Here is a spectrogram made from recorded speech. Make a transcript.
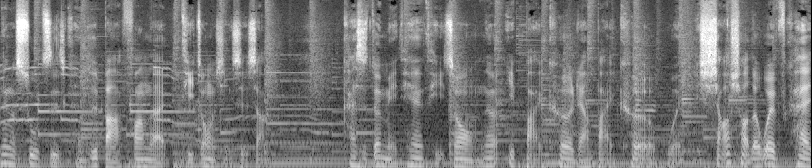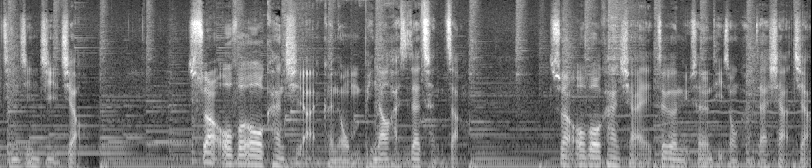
那个数字可能是把放在体重的形式上。开始对每天的体重那一百克、两百克为小小的 wave 开始斤斤计较。虽然 overall 看起来可能我们频道还是在成长，虽然 overall 看起来这个女生的体重可能在下降，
